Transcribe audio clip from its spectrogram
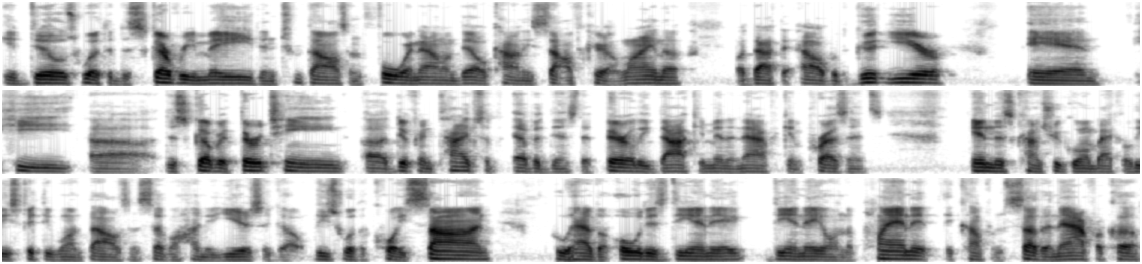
it deals with a discovery made in 2004 in Allendale County, South Carolina, by Dr. Albert Goodyear. And he uh, discovered 13 uh, different types of evidence that thoroughly document an African presence in this country going back at least 51,700 years ago. These were the Khoisan, who have the oldest DNA DNA on the planet. They come from Southern Africa.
